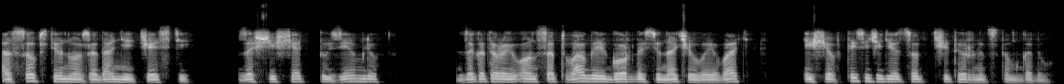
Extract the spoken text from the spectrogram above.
а собственного задания чести защищать ту землю, за которую он с отвагой и гордостью начал воевать еще в 1914 году.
